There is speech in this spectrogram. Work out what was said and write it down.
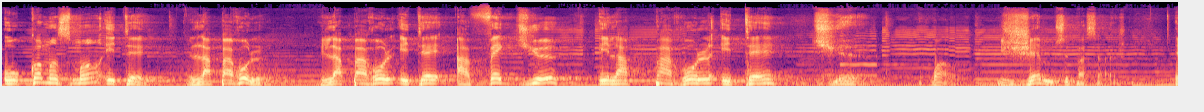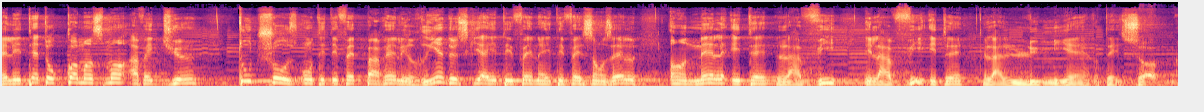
Au commencement était la parole. La parole était avec Dieu et la parole était Dieu. Waouh, j'aime ce passage. Elle était au commencement avec Dieu. Toutes choses ont été faites par elle et rien de ce qui a été fait n'a été fait sans elle. En elle était la vie et la vie était la lumière des hommes.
